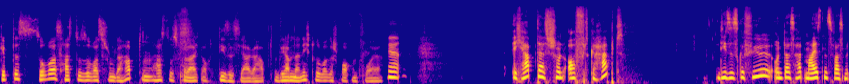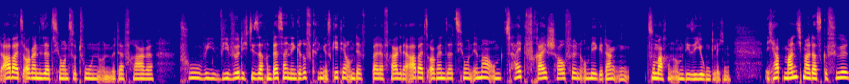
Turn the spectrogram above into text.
Gibt es sowas? Hast du sowas schon gehabt und hast du es vielleicht auch dieses Jahr gehabt? Und wir haben da nicht drüber gesprochen vorher. Ja. Ich habe das schon oft gehabt, dieses Gefühl, und das hat meistens was mit Arbeitsorganisation zu tun und mit der Frage, puh, wie, wie würde ich die Sachen besser in den Griff kriegen? Es geht ja um der, bei der Frage der Arbeitsorganisation immer um Zeit freischaufeln, um mir Gedanken zu machen um diese Jugendlichen. Ich habe manchmal das Gefühl,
